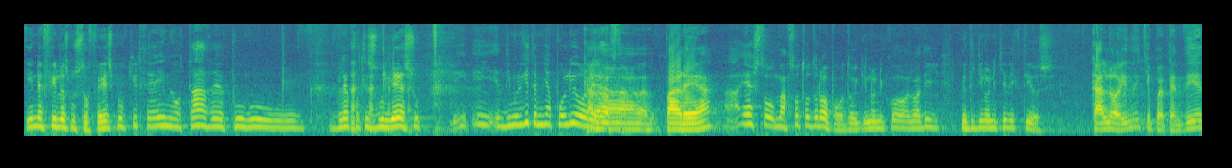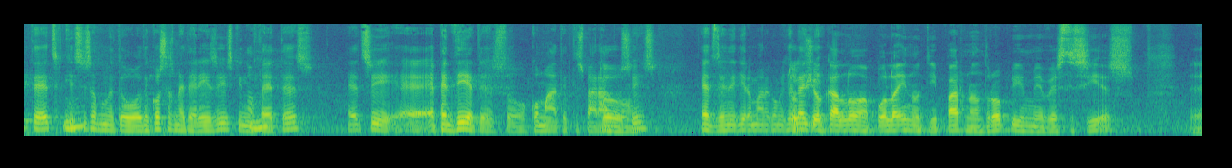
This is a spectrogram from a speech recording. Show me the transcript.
είναι φίλος μου στο Facebook και ήρθε, «Ε, είμαι ο Τάδε που βλέπω τις δουλειές σου. Ε, ε, Δημιουργείται μια πολύ Καλό ωραία αυτό. παρέα, α, έστω με αυτόν τον τρόπο, το κοινωνικό, δηλαδή με την κοινωνική δικτύωση. Καλό είναι και που επενδύετε έτσι και εσείς από με το δικό σας μετερίζει, σκηνοθέτες, έτσι, ε, επενδύετε στο κομμάτι της παράδοσης. Έτσι δεν είναι κύριε Το Μαρακομιχελάκη. πιο καλό απ' όλα είναι ότι υπάρχουν ανθρώποι με ευαισθησίες. Ε,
